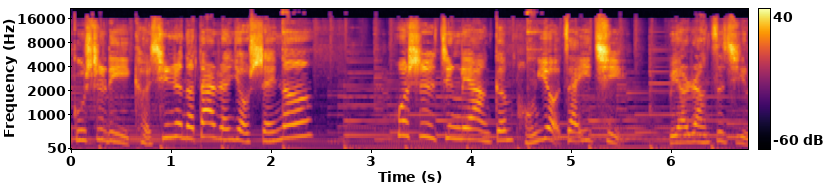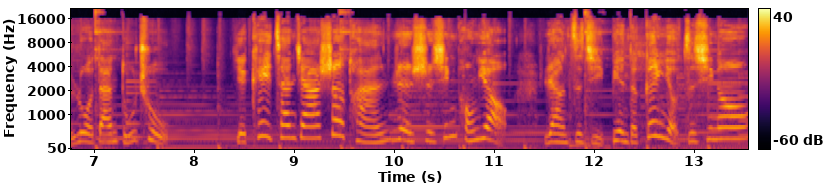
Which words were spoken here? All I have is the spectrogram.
故事里可信任的大人有谁呢？或是尽量跟朋友在一起，不要让自己落单独处。也可以参加社团，认识新朋友，让自己变得更有自信哦。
